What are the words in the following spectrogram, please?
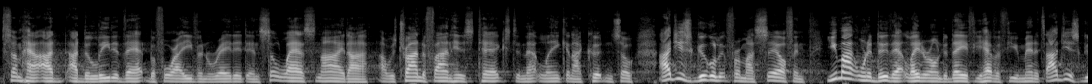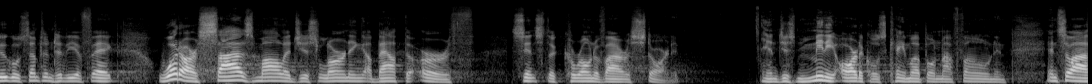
somehow I, I, deleted that before I even read it? And so last night I, I was trying to find his text and that link and I couldn't. So I just Googled it for myself. And you might want to do that later on today if you have a few minutes. I just Googled something to the effect What are seismologists learning about the earth since the coronavirus started? And just many articles came up on my phone. And, and so I,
